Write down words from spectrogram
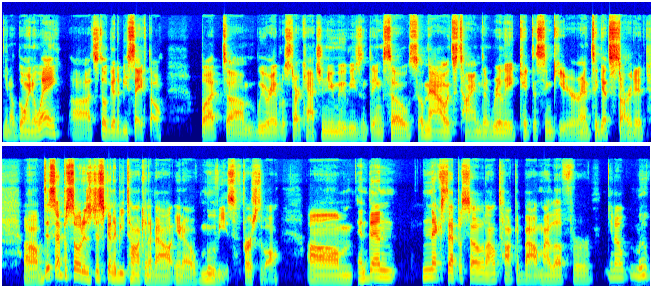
you know, going away, uh, it's still good to be safe though but um, we were able to start catching new movies and things. So so now it's time to really kick this in gear and to get started. Uh, this episode is just going to be talking about you know movies first of all, um, and then next episode I'll talk about my love for you know move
